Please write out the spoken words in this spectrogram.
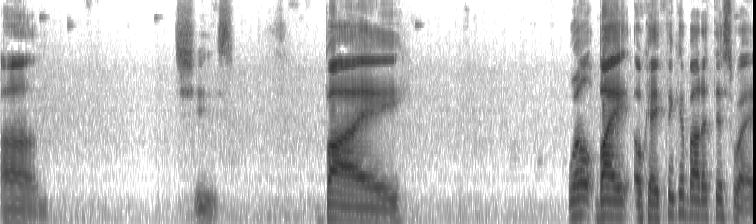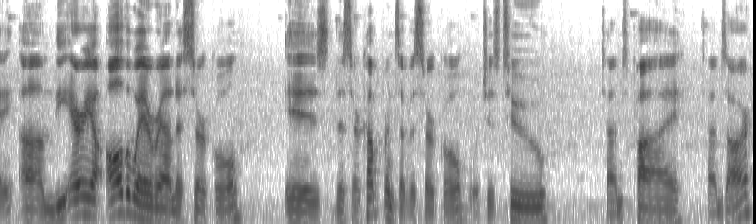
Um, jeez. By well, by okay, think about it this way: um, the area all the way around a circle is the circumference of a circle, which is two times pi times r.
